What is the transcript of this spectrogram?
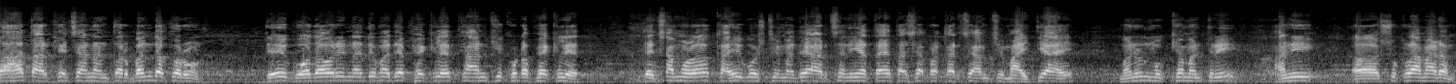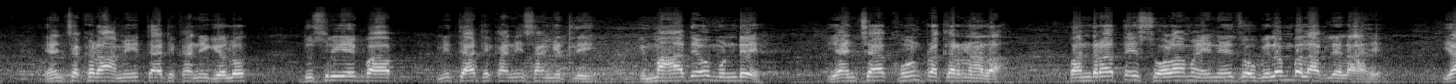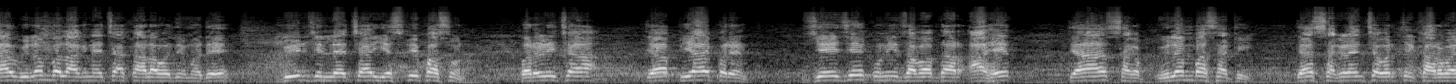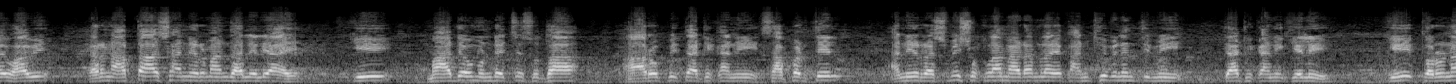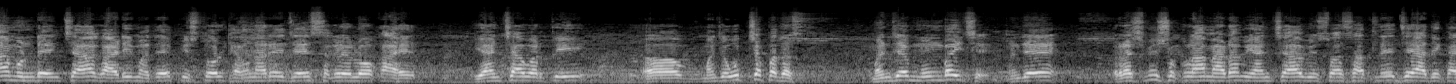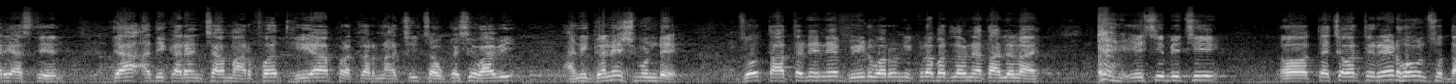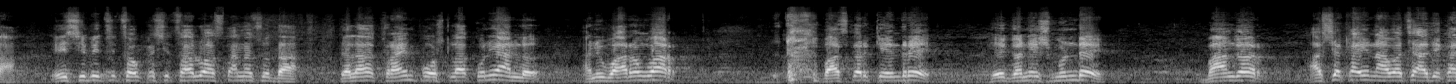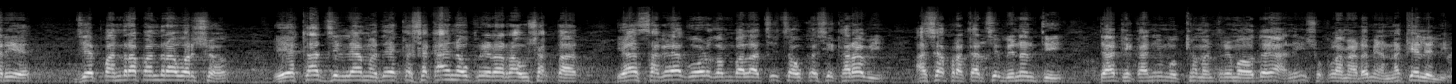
दहा तारखेच्या नंतर बंद करून ते गोदावरी नदीमध्ये फेकलेत का आणखी कुठं फेकलेत? त्याच्यामुळं काही गोष्टीमध्ये अडचणी येत आहेत अशा प्रकारची आमची माहिती आहे. म्हणून मुख्यमंत्री आणि शुक्ला मॅडम यांच्याकडं आम्ही त्या ठिकाणी गेलो. दुसरी एक बाब मी त्या ठिकाणी सांगितली की महादेव मुंडे यांच्या खून प्रकरणाला पंधरा ते सोळा महिने जो विलंब लागलेला आहे या विलंब लागण्याच्या कालावधीमध्ये बीड जिल्ह्याच्या एस पी पासून परळीच्या त्या पी आय पर्यंत जे जे कोणी जबाबदार आहेत त्या सग विलंबासाठी त्या सगळ्यांच्यावरती कारवाई व्हावी. कारण आता आशा निर्माण झालेली आहे की महादेव मुंडेचे सुद्धा आरोपी त्या ठिकाणी सापडतील. आणि रश्मी शुक्ला मॅडमला एक आणखी विनंती मी त्या ठिकाणी केली की करुणा मुंडेंच्या गाडीमध्ये पिस्तोल ठेवणारे जे सगळे लोक आहेत यांच्यावरती म्हणजे उच्च पदस्थ म्हणजे मुंबईचे म्हणजे रश्मी शुक्ला मॅडम यांच्या विश्वासातले जे अधिकारी असतील त्या अधिकाऱ्यांच्या मार्फत ही या प्रकरणाची चौकशी व्हावी. आणि गणेश मुंडे जो तातडीने बीडवरून इकडं बदलवण्यात आलेला आहे एसीबीची त्याच्यावरती रेड होऊन सुद्धा ए सी बीची चौकशी चालू असताना सुद्धा त्याला क्राईम पोस्टला कोणी आणलं? आणि वारंवार भास्कर केंद्रे हे गणेश मुंडे बांगर असे काही नावाचे अधिकारी आहेत जे पंधरा पंधरा वर्ष एकाच जिल्ह्यामध्ये कशा काय नोकरीला राहू शकतात या सगळ्या गोड गंबालाची चौकशी करावी अशा प्रकारची विनंती त्या ठिकाणी मुख्यमंत्री महोदय आणि शुक्ला मॅडम यांना केलेली.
